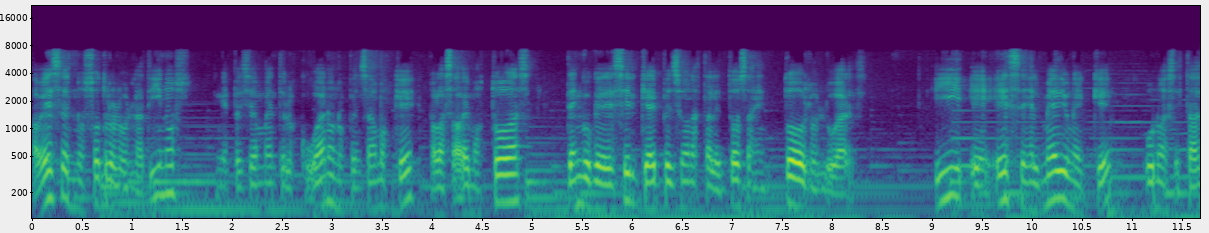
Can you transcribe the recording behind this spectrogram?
A veces nosotros los latinos, especialmente los cubanos, nos pensamos que no las sabemos todas. Tengo que decir que hay personas talentosas en todos los lugares. Y eh, ese es el medio en el que uno se está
